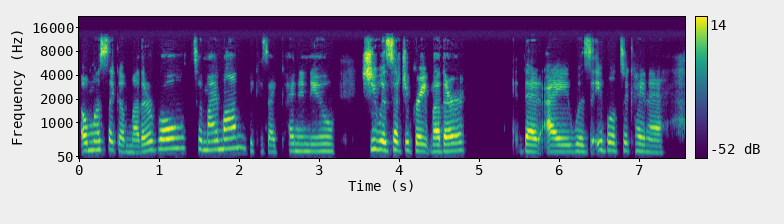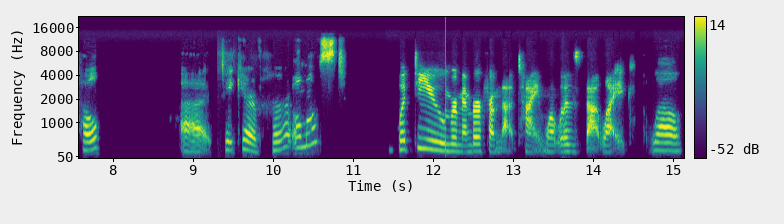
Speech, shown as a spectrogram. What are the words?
almost like a mother role to my mom because I kind of knew she was such a great mother that I was able to kind of help uh, take care of her almost. What do you remember from that time? What was that like? Well,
